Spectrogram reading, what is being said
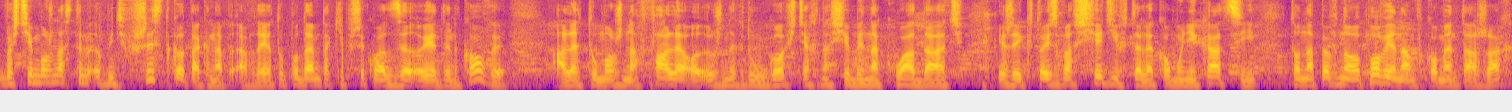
właściwie można z tym robić wszystko tak naprawdę. Ja tu podałem taki przykład zero-jedynkowy, ale tu można fale o różnych długościach na siebie nakładać. Jeżeli ktoś z Was siedzi w telekomunikacji, to na pewno opowie nam w komentarzach,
